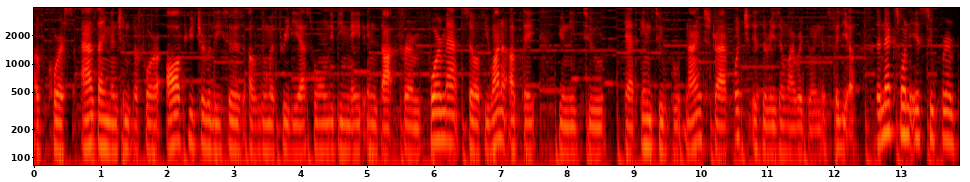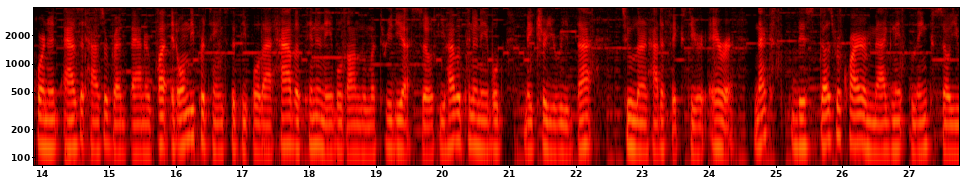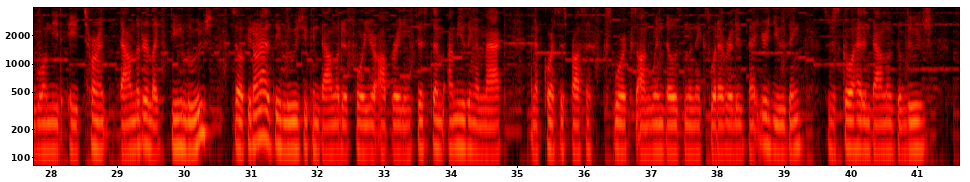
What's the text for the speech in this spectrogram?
Of course, as I mentioned before, all future releases of Luma 3DS will only be made in dot .firm format, so if you want to update, you need to get into boot 9 strap, which is the reason why we're doing this video. The next one is super important as it has a red banner, but it only pertains to people that have a pin enabled on Luma 3DS. So if you have a pin enabled, make sure you read that to learn how to fix your error. Next, this does require magnet links, so you will need a torrent downloader like Deluge. So if you don't have Deluge, you can download it for your operating system. I'm using a Mac, and of course this process works on Windows, Linux, whatever it is that you're using. So just go ahead and download Deluge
